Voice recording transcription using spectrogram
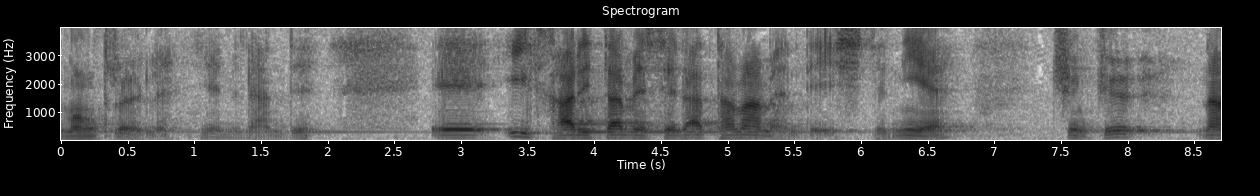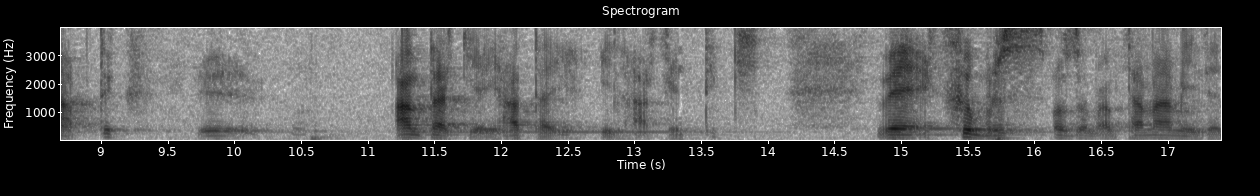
Montreux'le yenilendi. Ee, ilk harita mesela tamamen değişti. Niye? Çünkü ne yaptık? Ee, Antakya'yı, Hatay'ı ilhak ettik. Ve Kıbrıs o zaman tamamıyla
